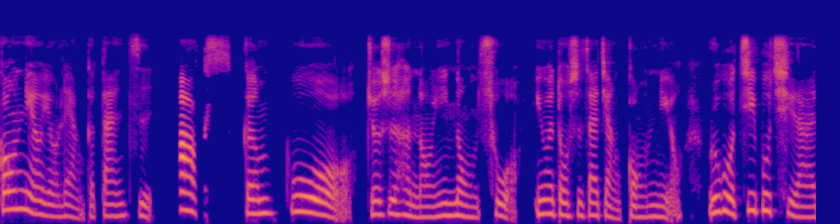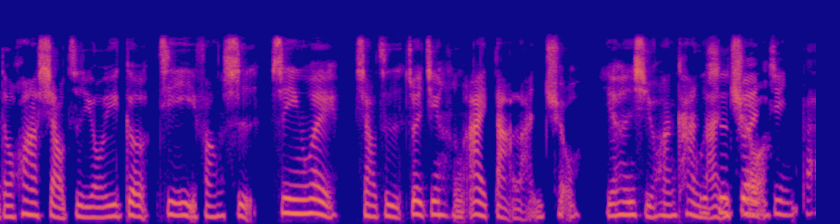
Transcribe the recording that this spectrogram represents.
公牛有两个单字，ox 跟 bull，就是很容易弄错，因为都是在讲公牛。如果记不起来的话，小子有一个记忆方式，是因为小子最近很爱打篮球，也很喜欢看篮球。最近吧？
